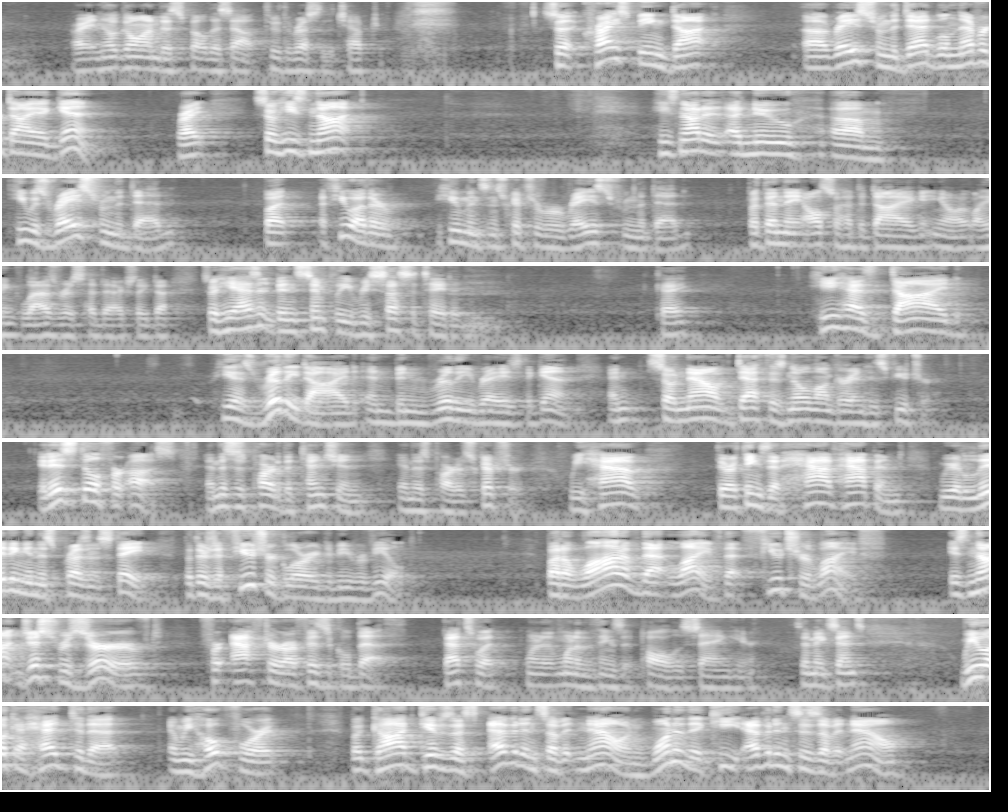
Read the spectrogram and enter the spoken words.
All right, and he'll go on to spell this out through the rest of the chapter. So that Christ being uh, raised from the dead will never die again. right? So he's not he's not a, a new um, he was raised from the dead, but a few other humans in Scripture were raised from the dead. But then they also had to die. You know, I think Lazarus had to actually die. So he hasn't been simply resuscitated. Okay? He has died. He has really died and been really raised again. And so now death is no longer in his future. It is still for us. And this is part of the tension in this part of Scripture. We have, there are things that have happened. We are living in this present state, but there's a future glory to be revealed. But a lot of that life, that future life, is not just reserved for after our physical death. That's what one of, the, one of the things that Paul is saying here. Does that make sense? We look ahead to that and we hope for it, but God gives us evidence of it now. And one of the key evidences of it now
